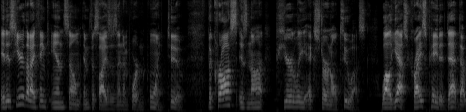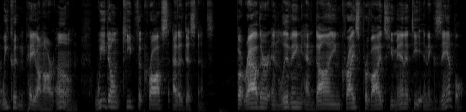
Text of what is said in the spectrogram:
It is here that I think Anselm emphasizes an important point, too. The cross is not purely external to us. While, yes, Christ paid a debt that we couldn't pay on our own, we don't keep the cross at a distance. But rather, in living and dying, Christ provides humanity an example,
